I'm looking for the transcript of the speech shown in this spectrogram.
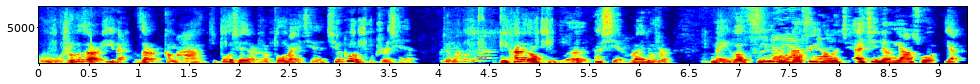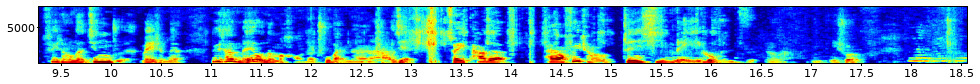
五十个字儿、一百个字儿，干嘛？多写点字儿多卖钱，其实根本不值钱，对吧？你看那个古文，它写出来就是每个词用的都非常的哎，尽量压缩压，非常的精准。为什么呀？因为它没有那么好的出版的条件，所以它的它要非常珍惜每一个文字，知道吧？你，你说。那您说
